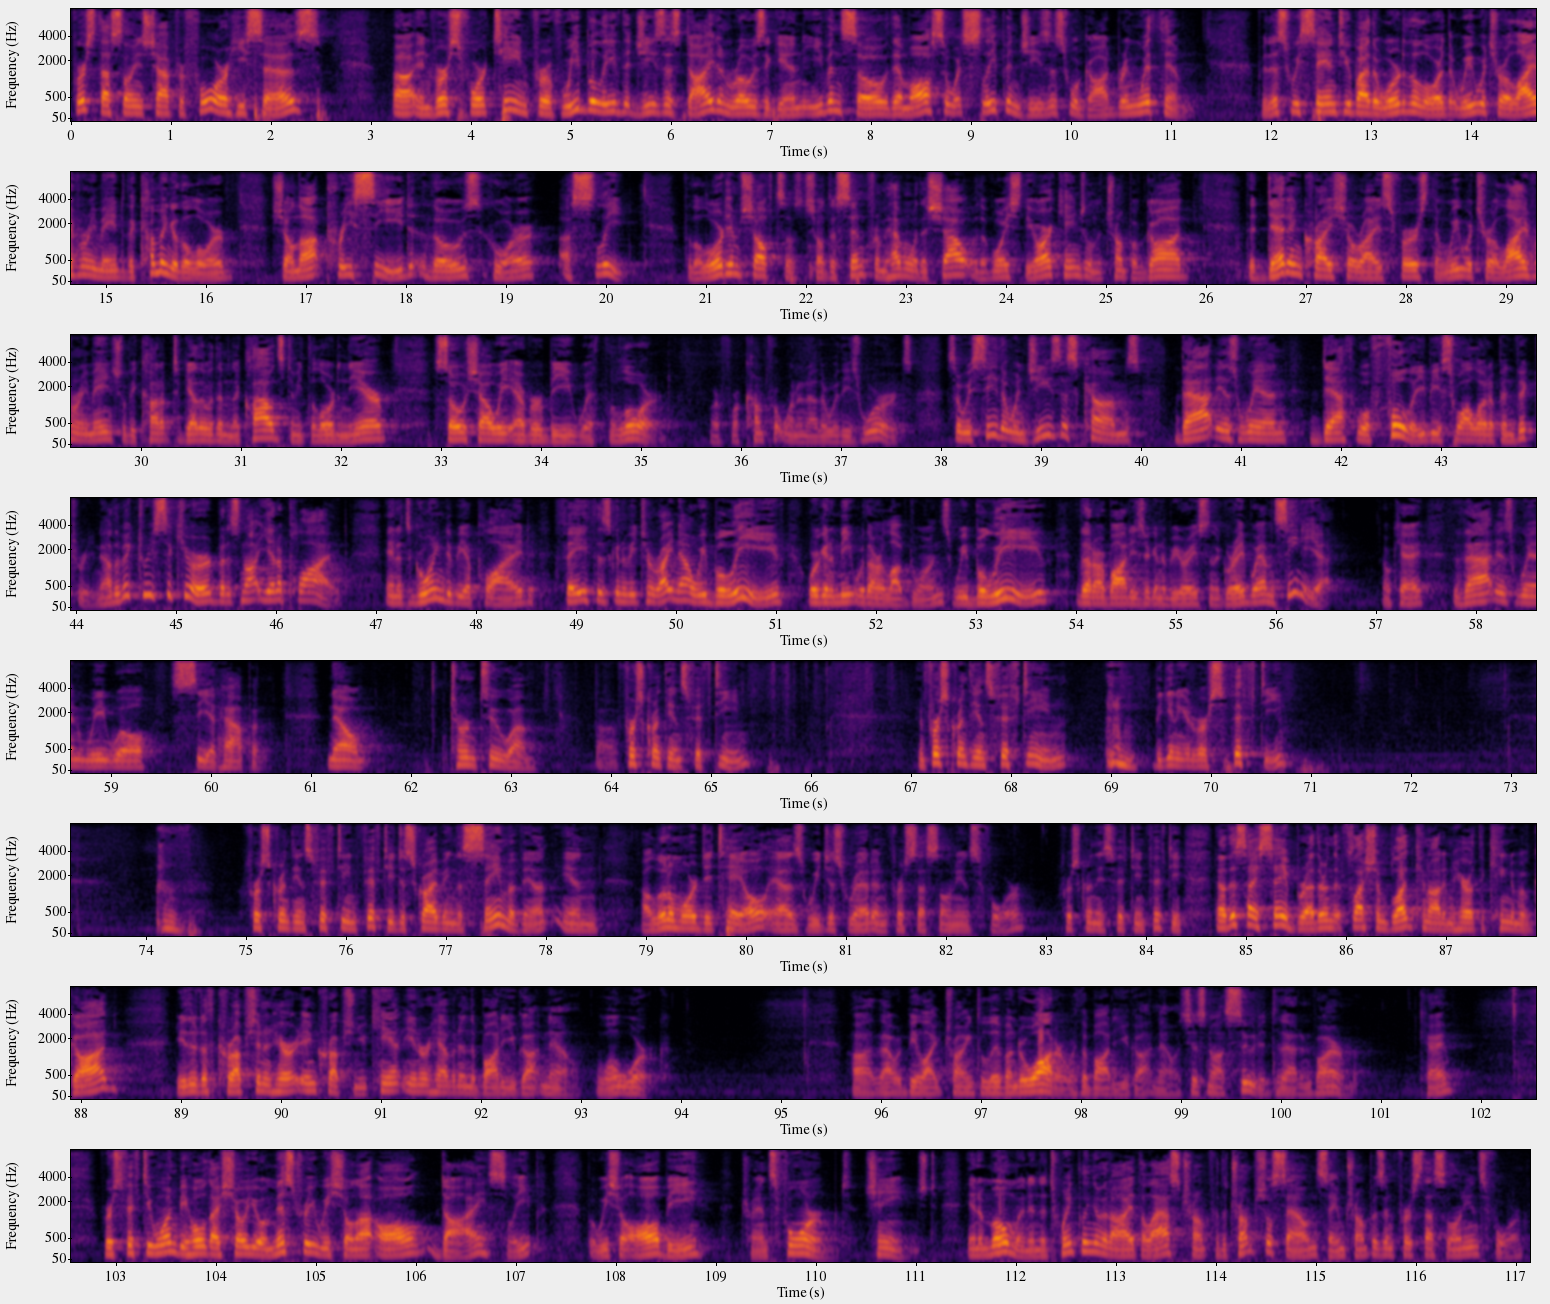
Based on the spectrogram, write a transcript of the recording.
1 Thessalonians chapter 4, he says uh, in verse 14, For if we believe that Jesus died and rose again, even so, them also which sleep in Jesus will God bring with him. For this we say unto you by the word of the Lord, that we which are alive and remain to the coming of the Lord shall not precede those who are asleep. For the Lord himself shall descend from heaven with a shout, with the voice of the archangel, and the trump of God. The dead in Christ shall rise first, then we which are alive and remain shall be caught up together with them in the clouds to meet the Lord in the air. So shall we ever be with the Lord. Wherefore, comfort one another with these words. So we see that when Jesus comes, that is when death will fully be swallowed up in victory. Now, the victory is secured, but it's not yet applied and it's going to be applied. Faith is going to be turned. Right now, we believe we're going to meet with our loved ones. We believe that our bodies are going to be raised in the grave. We haven't seen it yet. Okay? That is when we will see it happen. Now, turn to um, uh, 1 Corinthians 15. In 1 Corinthians 15, beginning at verse 50, 1 Corinthians 15:50 describing the same event in a little more detail as we just read in 1 Thessalonians 4. 1 Corinthians 15 50. Now, this I say, brethren, that flesh and blood cannot inherit the kingdom of God, neither doth corruption inherit incorruption. You can't enter heaven in the body you got now. Won't work. Uh, that would be like trying to live underwater with the body you got now. It's just not suited to that environment. Okay? Verse 51 Behold, I show you a mystery. We shall not all die, sleep, but we shall all be transformed, changed. In a moment, in the twinkling of an eye, at the last trump, for the trump shall sound, same trump as in 1 Thessalonians 4.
